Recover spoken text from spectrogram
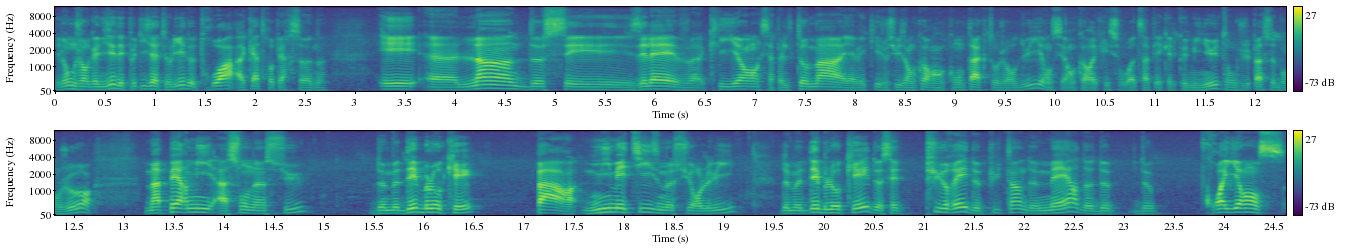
Et donc j'organisais des petits ateliers de 3 à 4 personnes. Et euh, l'un de ses élèves, clients, qui s'appelle Thomas et avec qui je suis encore en contact aujourd'hui, on s'est encore écrit sur WhatsApp il y a quelques minutes, donc je lui passe le bonjour, m'a permis à son insu de me débloquer par mimétisme sur lui, de me débloquer de cette purée de putain de merde, de, de croyances,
